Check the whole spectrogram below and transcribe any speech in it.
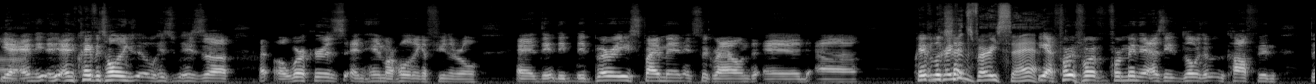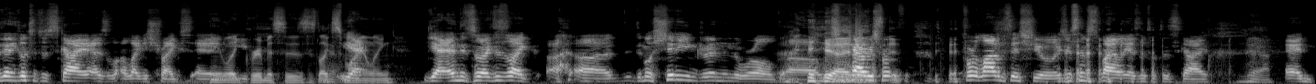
Yeah, Uh, and and Kraven's holding his his uh, uh, workers and him are holding a funeral, and they they, they bury Spider-Man into the ground, and uh, Kraven looks Kraven's at, very sad. yeah for, for for a minute as they lower the coffin, but then he looks into the sky as a lightning strikes, and, and he like he- grimaces like Yeah. smiling yeah, and it's like this is like uh, uh, the most shitty grin in the world. Uh, Yeah, he it carries for for a lot of this issue. It's just him smiling as he looks up to the sky, yeah. and.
